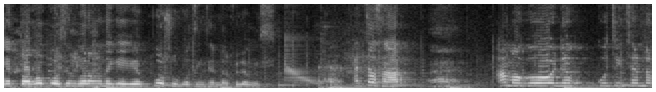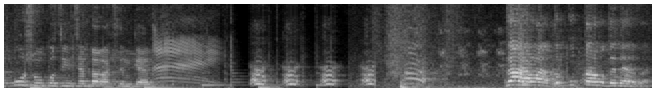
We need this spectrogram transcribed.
এ তবে কোচিং করার মধ্যে পশু কোচিং সেন্টার খুলে গেছি আচ্ছা স্যার। আমাকে এটা কোচিং সেন্টার পশু কোচিং সেন্টার রাখছেন কেন? যা হালা তোর কুত্তার মধ্যে দেখা যায়।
